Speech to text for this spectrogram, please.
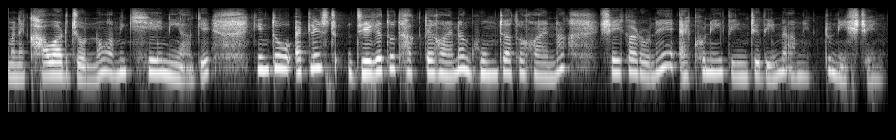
মানে খাওয়ার জন্য, আমি খেয়ে নিই আগে। কিন্তু অ্যাটলিস্ট জেগে তো থাকতে হয় না, ঘুমটা তো হয় না। সেই কারণে এখন এই তিনটে দিন আমি একটু নিশ্চিন্ত।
